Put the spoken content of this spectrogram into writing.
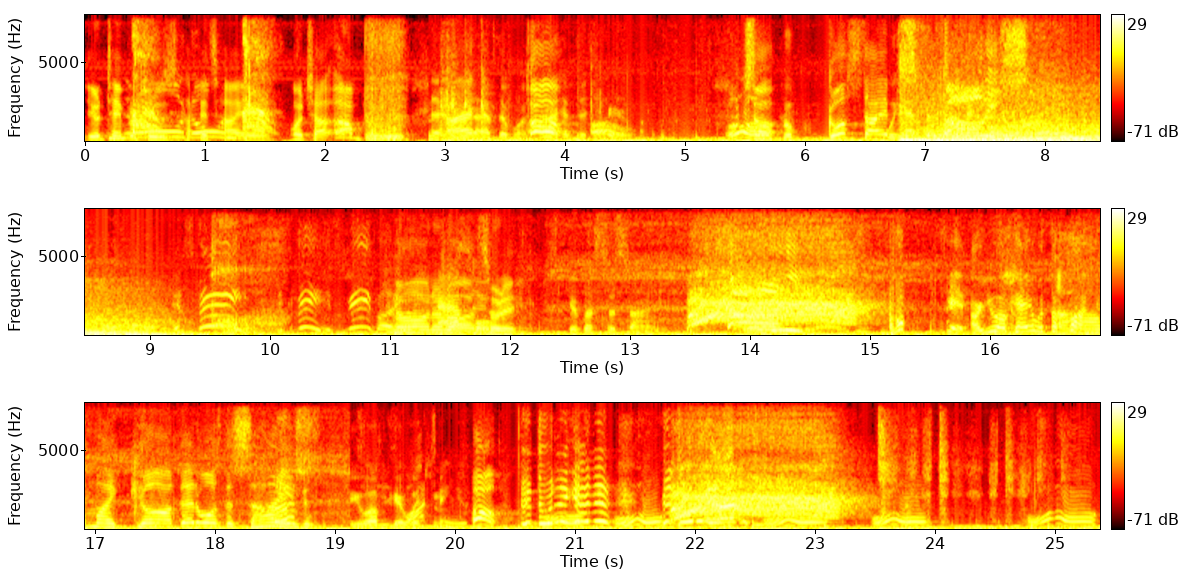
Your temperature is it's higher. Watch out. Oh, pff. I have the one. Oh. I have the oh. oh. So, oh. ghost types. We have to- Holy It's me! It's me! It's me, buddy! No, no, no. Apple. Sorry. Give us the sign. Shit, are you okay? What the fuck? Oh my god, that was the sign. Are you up here with me? Oh, you do it again. Oh, oh, oh, oh.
